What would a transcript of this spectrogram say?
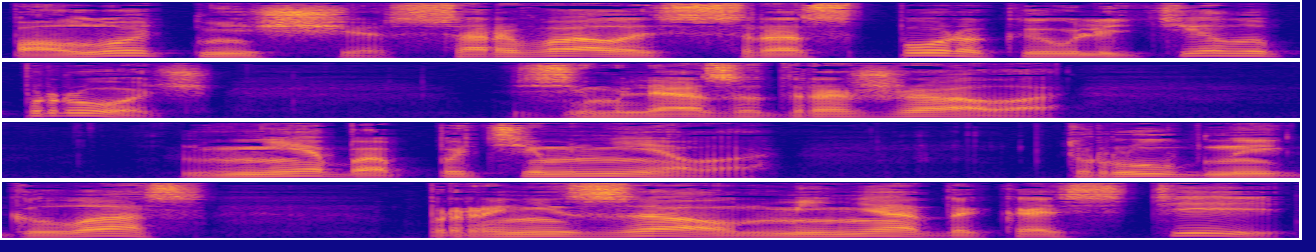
Полотнище сорвалось с распорок и улетело прочь. Земля задрожала. Небо потемнело. Трубный глаз пронизал меня до костей,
